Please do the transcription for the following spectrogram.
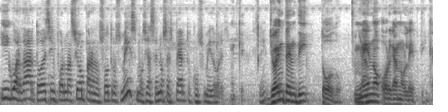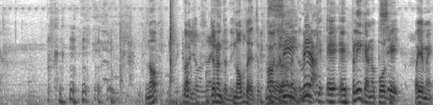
y guardar toda esa información para nosotros mismos y hacernos expertos consumidores. Ok. ¿sí? Yo entendí todo, Ya. menos organoléptica. ¿No? No, yo, yo no entendí. No, usted- no, yo Sí, no entendí. mira. Que, eh, explícanos, porque, Sí. óyeme,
